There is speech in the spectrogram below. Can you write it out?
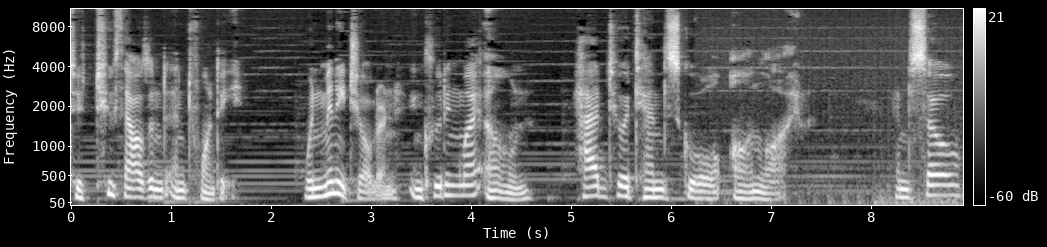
to 2020, when many children, including my own, had to attend school online. And so,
